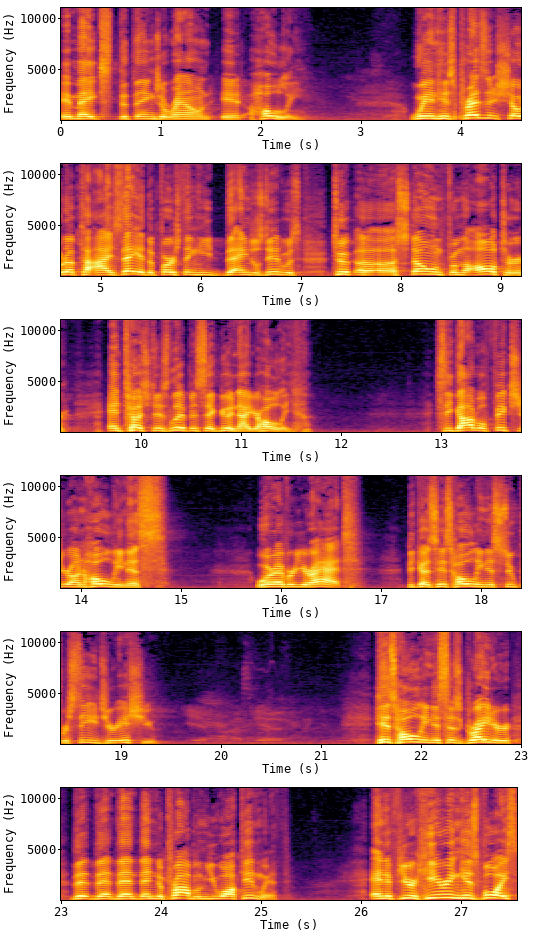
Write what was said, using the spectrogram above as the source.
it makes the things around it holy when his presence showed up to Isaiah, the first thing he, the angels did was took a, a stone from the altar and touched his lip and said, Good, now you're holy. See, God will fix your unholiness wherever you're at because his holiness supersedes your issue. His holiness is greater than, than, than the problem you walked in with. And if you're hearing his voice,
